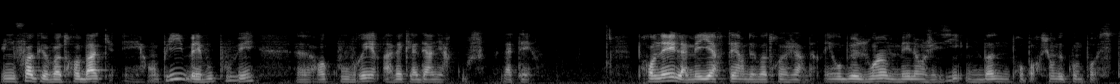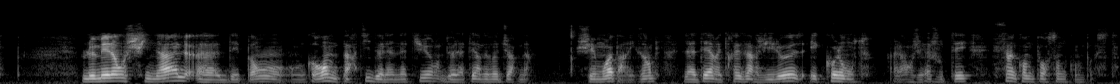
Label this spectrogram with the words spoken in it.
une fois que votre bac est rempli, ben, vous pouvez euh, recouvrir avec la dernière couche, la terre. Prenez la meilleure terre de votre jardin et au besoin mélangez-y une bonne proportion de compost. Le mélange final euh, dépend en grande partie de la nature de la terre de votre jardin. Chez moi, par exemple, la terre est très argileuse et collante, alors j'ai ajouté 50% de compost.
